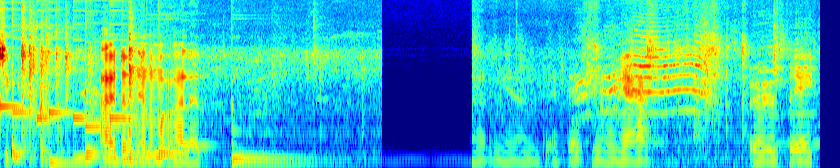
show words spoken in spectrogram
Sige. Ayaw daw niya na makalat. Yan. Testing na niya. Perfect.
